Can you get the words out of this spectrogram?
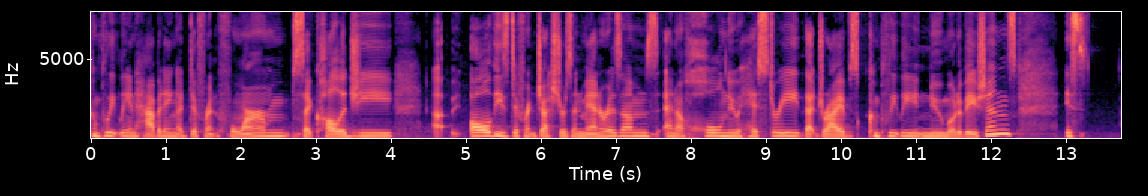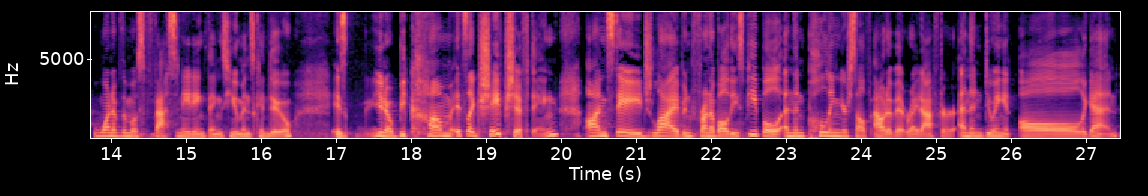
completely inhabiting a different form, psychology, uh, all these different gestures and mannerisms, and a whole new history that drives completely new motivations is one of the most fascinating things humans can do is you know become it's like shape-shifting on stage live in front of all these people and then pulling yourself out of it right after and then doing it all again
